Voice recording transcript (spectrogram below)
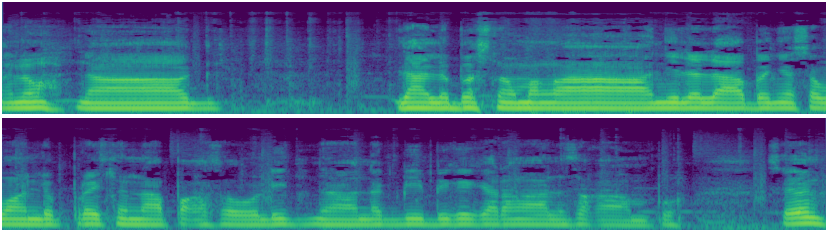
ano nag lalabas ng mga nilalaban niya sa one love price na napaka solid na nagbibigay karangalan sa kampo. So yun.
